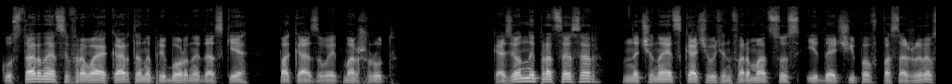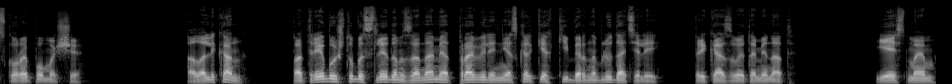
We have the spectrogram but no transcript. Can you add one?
Кустарная цифровая карта на приборной доске показывает маршрут. Казенный процессор начинает скачивать информацию с ИД-чипов пассажиров скорой помощи. «Алаликан, потребуй, чтобы следом за нами отправили нескольких кибернаблюдателей», приказывает Аминат. «Есть, мэм».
